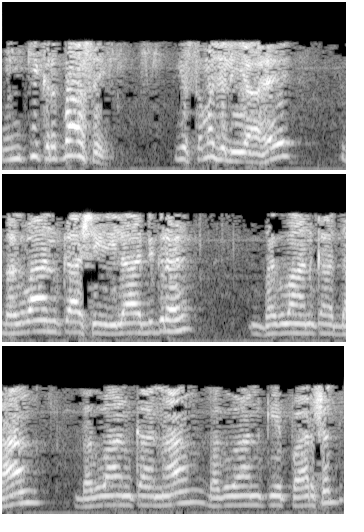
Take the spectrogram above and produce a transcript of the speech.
उनकी कृपा से ये समझ लिया है भगवान का श्रीलीला विग्रह, भगवान का धाम भगवान का नाम, भगवान के पार्षद,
